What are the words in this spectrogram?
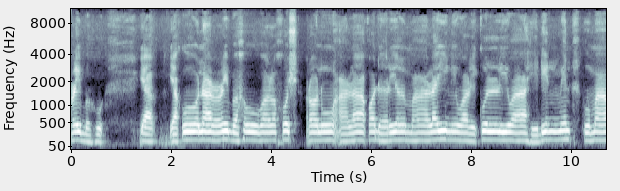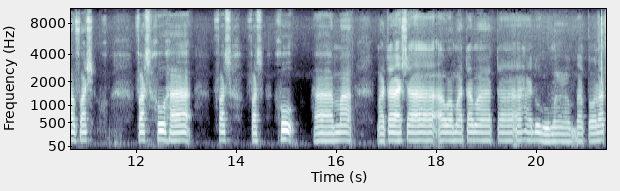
ribhu ya yakuna ribhu wal khusranu ala qadril malaini wa likulli wahidin min huma fash fashuha fash fashuha ma mata sya'a wa mata mata ahaduhuma batolat.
